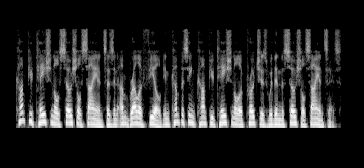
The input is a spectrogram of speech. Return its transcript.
Computational social science is an umbrella field encompassing computational approaches within the social sciences.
